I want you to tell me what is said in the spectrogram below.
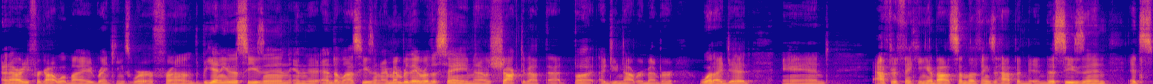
And I already forgot what my rankings were from the beginning of the season and the end of last season. I remember they were the same, and I was shocked about that. But I do not remember what I did. And after thinking about some of the things that happened in this season, it's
